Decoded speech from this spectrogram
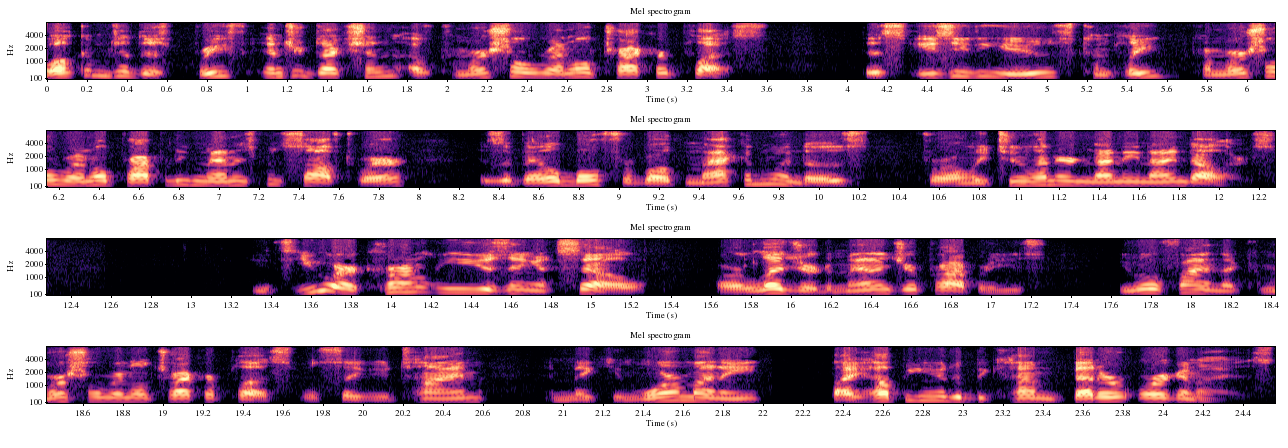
Welcome to this brief introduction of Commercial Rental Tracker Plus. This easy-to-use, complete commercial rental property management software is available for both Mac and Windows for only $299. If you are currently using Excel or Ledger to manage your properties, you will find that Commercial Rental Tracker Plus will save you time and make you more money by helping you to become better organized.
